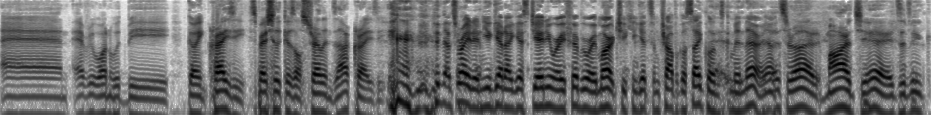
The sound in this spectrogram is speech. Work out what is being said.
and everyone would be going crazy. Especially because Australians are crazy. That's right. And you get, I guess, January, February, March. You can get some tropical cyclones come in there. Yeah. That's right. March, yeah, it's a big.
